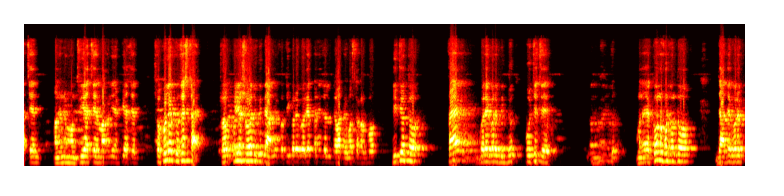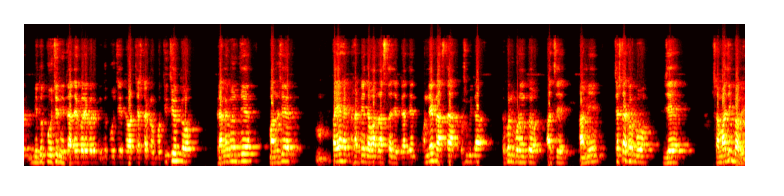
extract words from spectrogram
আছেন, মাননীয় মন্ত্রী আছেন, মাননীয় এমপি আছেন, সকলের প্রচেষ্টায়, সকলের সহযোগিতায় আমি প্রতি ঘরে ঘরে পানি জল দেওয়ার ব্যবস্থা করব। দ্বিতীয়ত, প্রায় ঘরে ঘরে বিদ্যুৎ পৌঁছেছে। মানে এখনও পর্যন্ত যাদের ঘরে বিদ্যুৎ পৌঁছেনি, তাদের ঘরে ঘরে বিদ্যুৎ পৌঁছে দেওয়ার চেষ্টা করব। তৃতীয়ত গ্রামেগঞ্জে মানুষের পায়ে হাঁটে যাওয়ার রাস্তা যেটা অনেক রাস্তা অসুবিধা এখন পর্যন্ত আছে। আমি চেষ্টা করব যে সামাজিকভাবে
